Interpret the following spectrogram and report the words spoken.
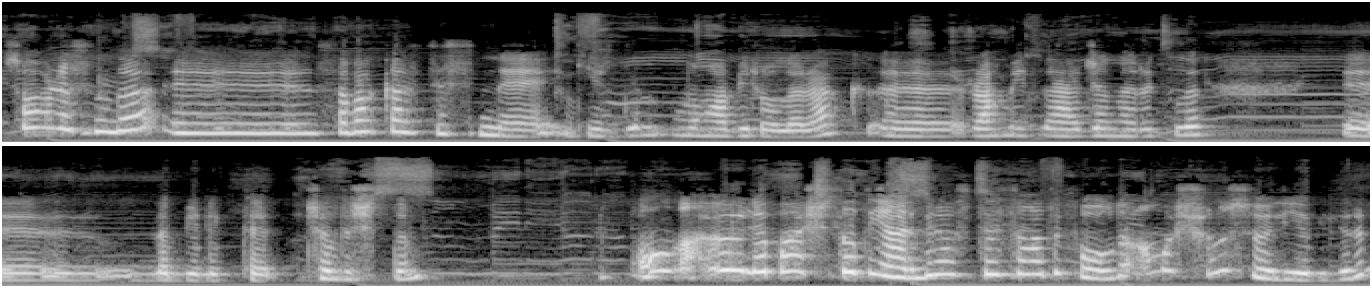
Sonrasında e, Sabah gazetesine girdim muhabir olarak. E, rahmetli Ercan Arıklı ile birlikte çalıştım. Onunla öyle başladı yani biraz tesadüf oldu ama şunu söyleyebilirim.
